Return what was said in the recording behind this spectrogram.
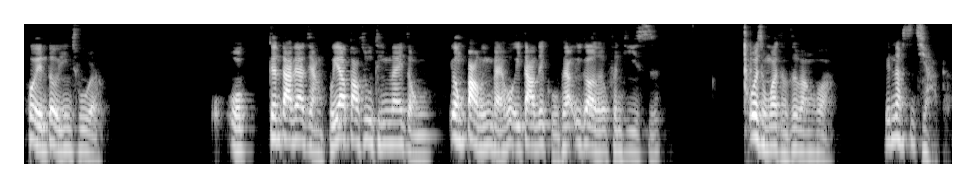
会员都已经出了。我跟大家讲，不要到处听那种用报名牌或一大堆股票预告的分析师。为什么要讲这番话？因为那是假的。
